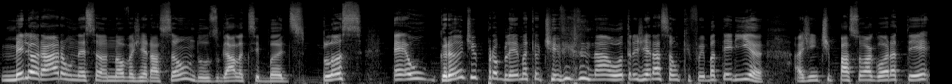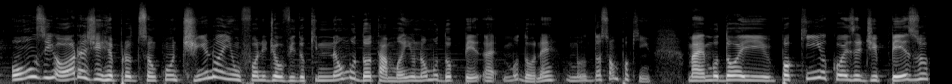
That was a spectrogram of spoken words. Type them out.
melhoraram nessa nova geração dos Galaxy Buds Plus é o grande problema que eu tive na outra geração, que foi bateria. A gente passou agora a ter 11 horas de reprodução contínua em um fone de ouvido que não mudou tamanho, não mudou peso. É, mudou, né? Mudou só um pouquinho. Mas mudou aí um pouquinho coisa de peso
